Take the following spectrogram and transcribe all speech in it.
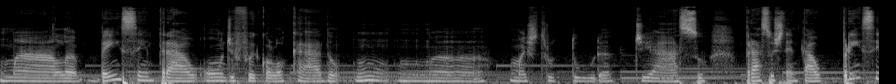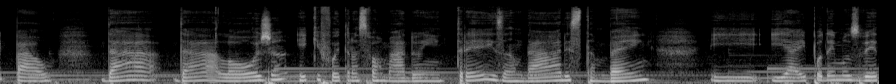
uma ala bem central onde foi colocado um, uma, uma estrutura de aço para sustentar o principal da, da loja e que foi transformado em três andares também. E, e aí podemos ver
